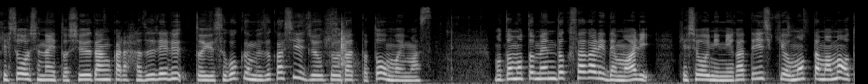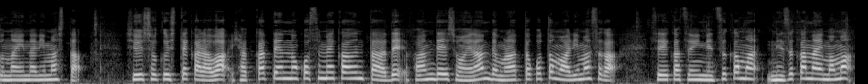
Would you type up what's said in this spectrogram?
化粧しないと集団から外れるというすごく難しい状況だったと思いますもともと面倒くさがりでもあり、化粧に苦手意識を持ったまま大人になりました。就職してからは百貨店のコスメカウンターでファンデーションを選んでもらったこともありますが、生活に根付か,、ま、根付かないまま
